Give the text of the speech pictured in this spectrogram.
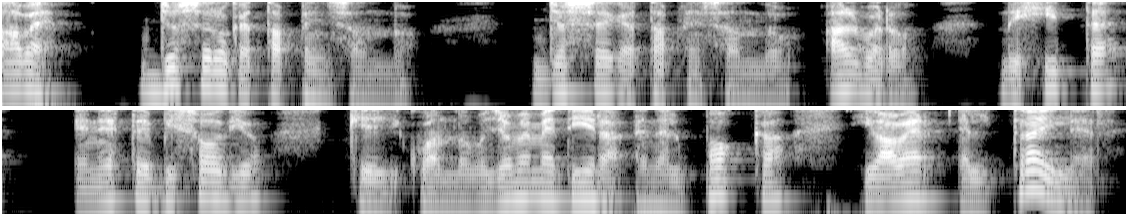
A ver, yo sé lo que estás pensando. Yo sé que estás pensando. Álvaro, dijiste en este episodio que cuando yo me metiera en el podcast iba a ver el tráiler.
